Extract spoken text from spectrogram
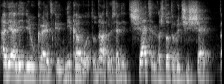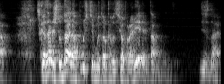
авиалинии украинской, никого туда, то есть они тщательно что-то вычищают там. Сказали, что да, допустим, мы только вот все проверим, там, не знаю.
